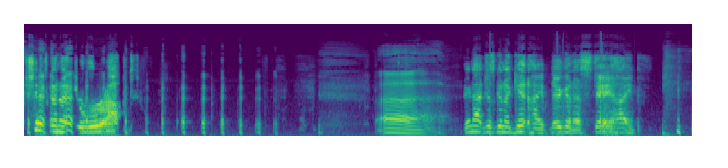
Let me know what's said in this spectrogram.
shit's gonna erupt. Uh, they're not just gonna get hype; they're gonna stay hype.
